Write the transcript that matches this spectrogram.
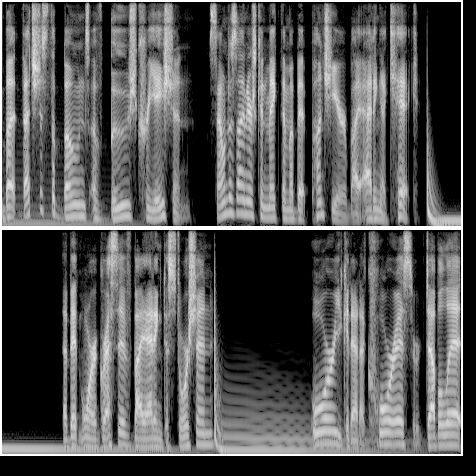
But that's just the bones of bouge creation. Sound designers can make them a bit punchier by adding a kick, a bit more aggressive by adding distortion, or you could add a chorus or double it.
